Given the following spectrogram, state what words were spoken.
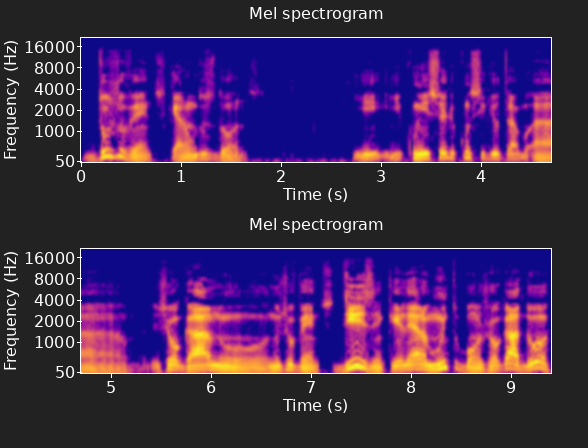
do Juventus, que era um dos donos. E, e com isso ele conseguiu uh, jogar no, no Juventus. Dizem que ele era muito bom jogador,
